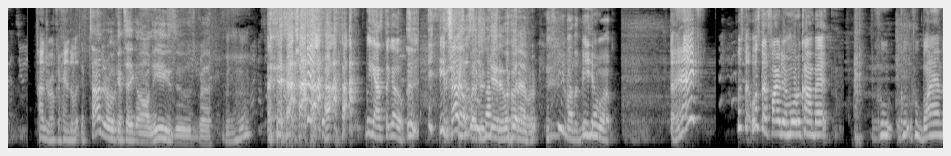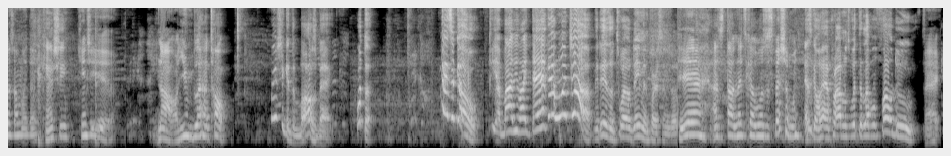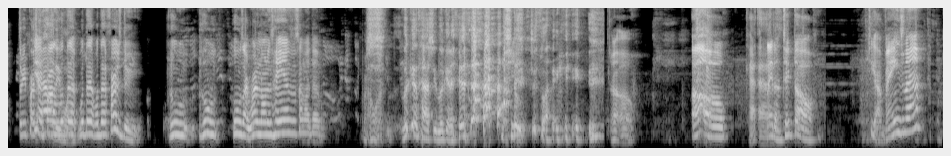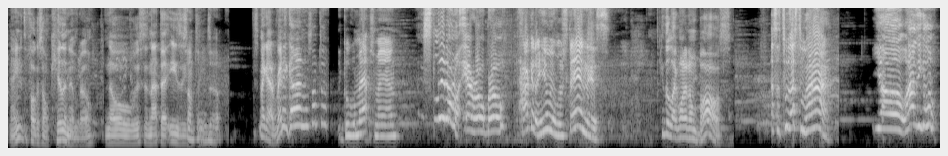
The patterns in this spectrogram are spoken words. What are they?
Tanjiro can handle it. If Tanjiro can take on these dudes, bro. Mm -hmm. We got to go. he's, Help about us to, he's, just it, whatever. he's about to beat him up. The heck? What's that? What's that fighter in Mortal Kombat? Who who who blind or something like that? Can she? Kenshi? Yeah. No, you let her talk. Where she get the balls back? What the? Nezuko! She got a body like that? Got one job. It is a 12 demon person, though. Yeah, I just thought Nezuko was a special one. Nezuko had problems with the level 4 dude. Fact. Three Yeah, personality probably with one. that with that with that first dude, who who who was like running on his hands or something like that. Bro, Look at how she look at it. She's like Uh oh. Uh oh. cat ass. They done ticked off. She got veins now. Man, you need to focus on killing him, bro. No, this is not that easy. Something's up. this man got a Rinnegan or something? Google Maps, man. He slid on an arrow, bro. How could a human withstand this? He look like one of them balls. That's a too. That's too high. Yo, how's he go?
